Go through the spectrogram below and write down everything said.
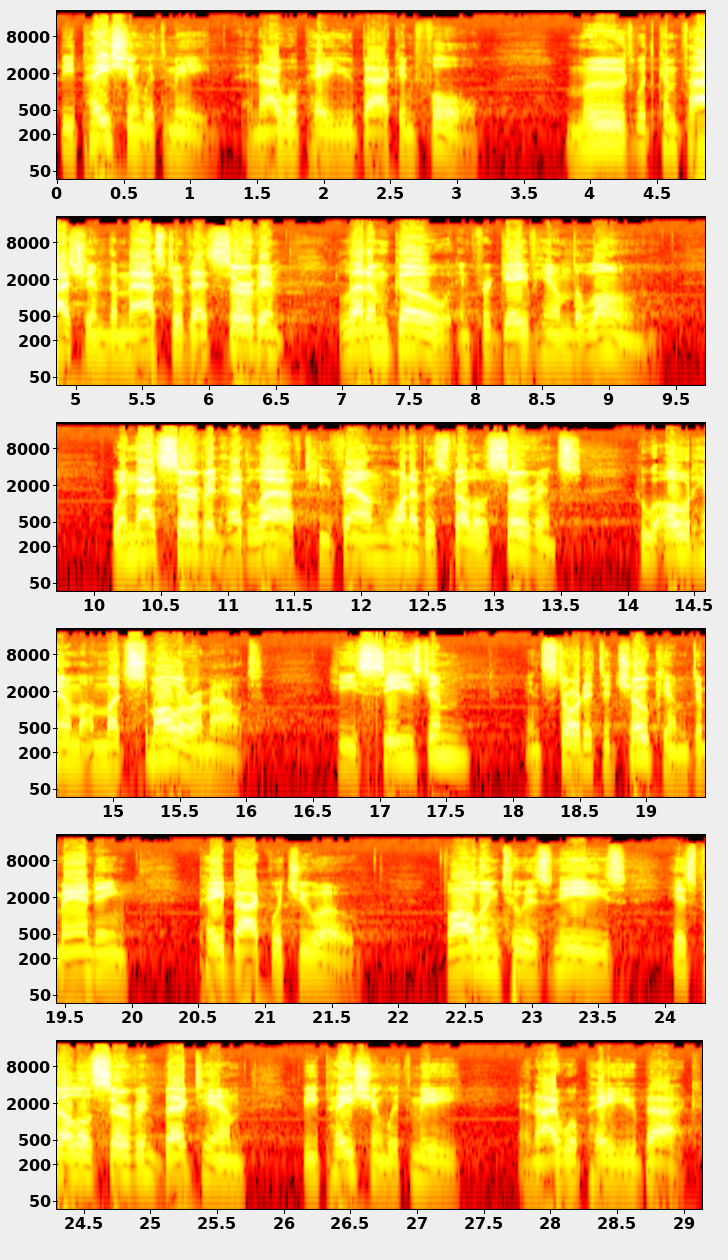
Be patient with me, and I will pay you back in full. Moved with compassion, the master of that servant let him go and forgave him the loan. When that servant had left, he found one of his fellow servants who owed him a much smaller amount. He seized him and started to choke him, demanding, Pay back what you owe. Falling to his knees, his fellow servant begged him, Be patient with me, and I will pay you back.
